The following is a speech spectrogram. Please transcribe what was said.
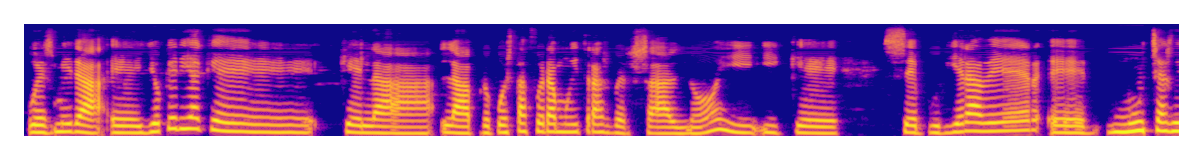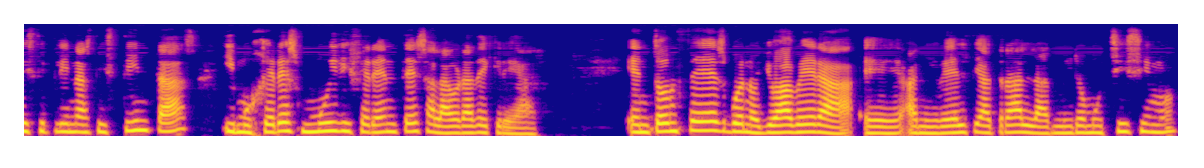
Pues mira, eh, yo quería que, la, propuesta fuera muy transversal, ¿no? Y, que se pudiera ver eh, muchas disciplinas distintas y mujeres muy diferentes a la hora de crear. Entonces, bueno, yo a Vera eh, a nivel teatral la admiro muchísimo.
